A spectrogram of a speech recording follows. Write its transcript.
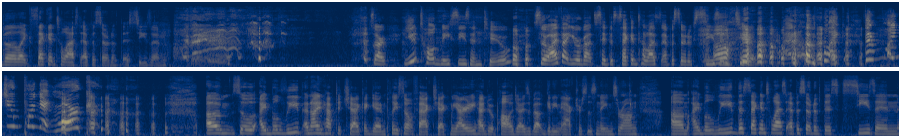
the like second to last episode of this season. sorry you told me season two so i thought you were about to say the second to last episode of season Oh, two yeah. And I'm like, then why'd you bring it, Mark? um, so I believe, and I'd have to check again. Please don't fact check me. I already had to apologize about getting actresses' names wrong. Um, I believe the second to last episode of this season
